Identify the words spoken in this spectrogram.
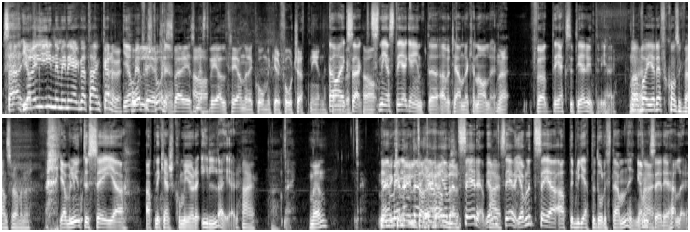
Så här, Jag jag, är inne i mina egna tankar nu. ja, men jag förstår till det. Sveriges Ja. mest vältränade komiker i fortsättningen. Ja, exakt. Ja. Snedstega inte över till andra kanaler. Nej. För att det accepterar inte vi här. Vad, vad är det för konsekvenser? Jag menar? Jag vill ju inte säga att ni kanske kommer göra illa er. Nej. Nej. Men Det är Nej, mycket men- möjligt nej, att det jag, jag vill händer. inte säga det. Jag vill, Nej. inte säga det. jag vill inte säga att det blir jättedålig stämning. Jag vill Nej. inte säga det heller.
